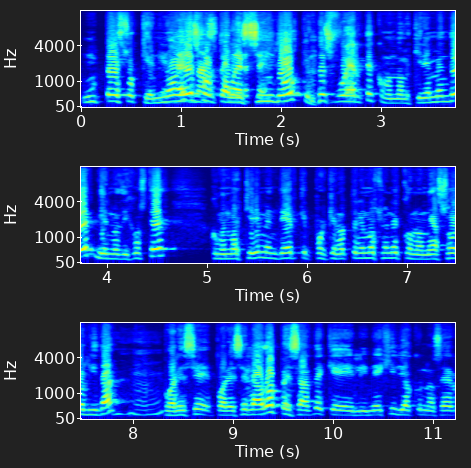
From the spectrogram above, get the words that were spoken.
un peso que, no no es, es fortalecido, que no es fuerte, como nos lo quieren vender, bien lo dijo usted, como nos quieren vender que porque no tenemos una economía sólida por ese, por ese lado, a pesar de que el INEGI dio a conocer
